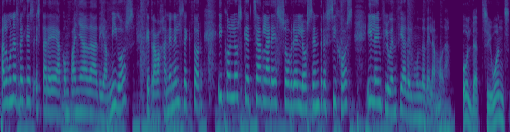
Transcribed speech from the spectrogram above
Algunas veces estaré acompañada de amigos que trabajan en el sector y con los que charlaré sobre los entresijos y la influencia del mundo de la moda. All That She Wants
